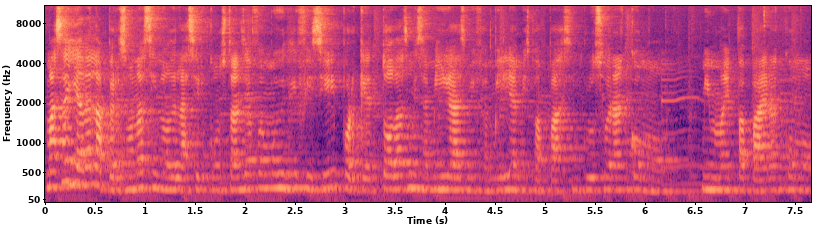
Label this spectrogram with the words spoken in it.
más allá de la persona, sino de la circunstancia, fue muy difícil porque todas mis amigas, mi familia, mis papás, incluso eran como, mi mamá y papá eran como,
